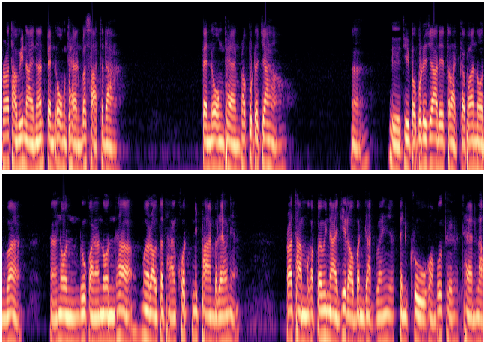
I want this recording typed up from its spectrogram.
พระธรรมวินัยนั้นเป็นองค์แทนพระศาสดา เป็นองค์แทนพระพุทธเจ้าอ่าคือที่พระพุทธเจ้าได้ตรัสกับพระนนท์ว่า นนท์ดูก่อนนนท์ถ้าเมื่อเราตถาคตนิพพานไปแล้วเนี่ย พระธรรมกับพระวินัยที่เราบัญญัติไว้เป็นครูของพวกเธอแทนเรา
